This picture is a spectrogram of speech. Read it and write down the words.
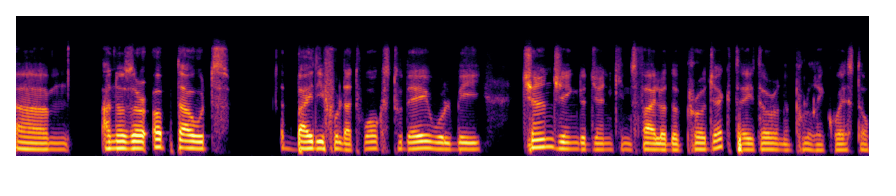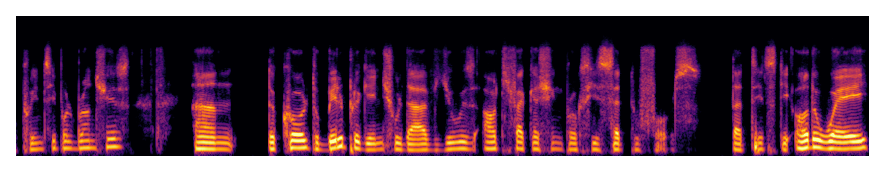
um, another opt out by default that works today will be changing the Jenkins file of the project either on a pull request or principal branches and the call to build plugin should have use artifact caching proxy set to false. That it's the other way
